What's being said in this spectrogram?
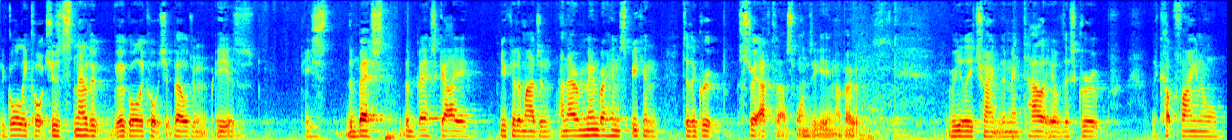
the goalie coach is now the, the goalie coach at Belgium. He is he's the best the best guy you could imagine. And I remember him speaking to the group straight after that Swansea game about really trying the mentality of this group, the cup final.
